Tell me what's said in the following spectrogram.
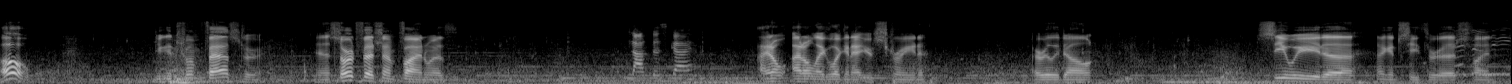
Oh, you can swim faster. Yeah, swordfish I'm fine with. Not this guy. I don't. I don't like looking at your screen. I really don't. Seaweed. Uh, I can see through it. It's a fine.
